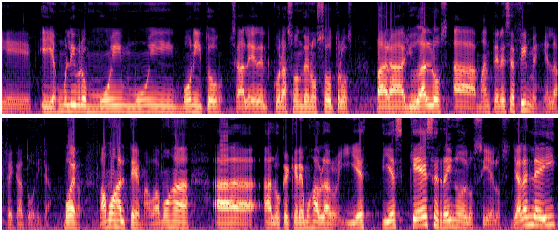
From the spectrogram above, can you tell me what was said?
eh, y es un libro muy, muy bonito, sale del corazón de nosotros para ayudarlos a mantenerse firmes en la fe católica. Bueno, vamos al tema, vamos a, lo que queremos hablar hoy, y es, y es qué es el reino de los cielos. Ya les leí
